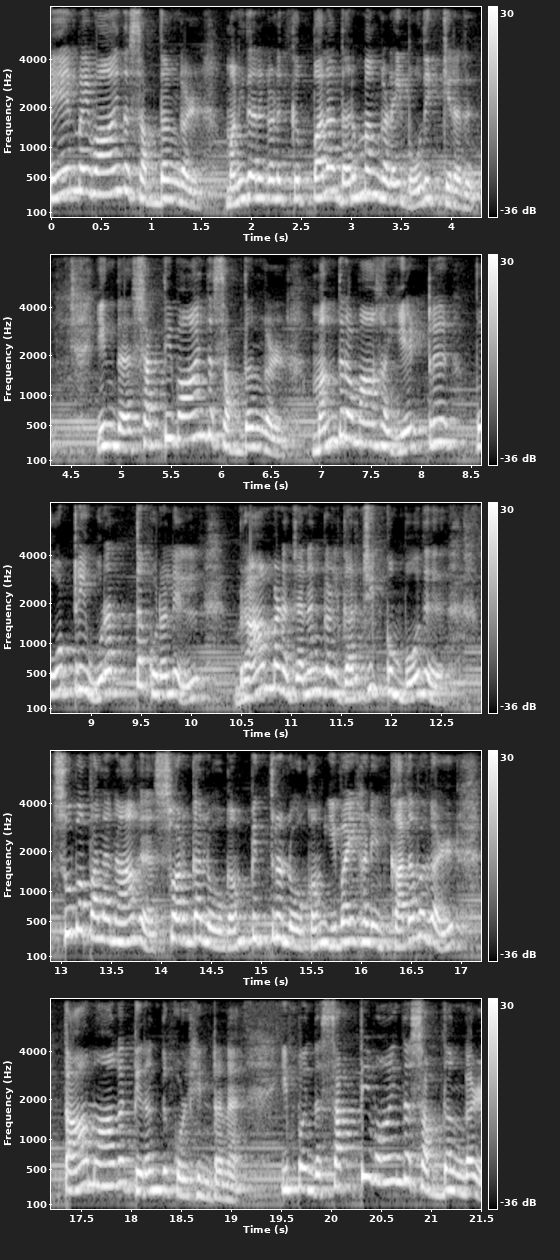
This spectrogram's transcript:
மேன்மை வாய்ந்த சப்தங்கள் மனிதர்களுக்கு பல தர்மங்களை போதிக்கிறது. இந்த சக்தி வாய்ந்த சப்தங்கள் மந்திரமாக ஏற்று போற்றி உரத்த குரலில் பிராமண ஜனங்கள் கர்ஜிக்கும் போது சுப பலனாக ஸ்வர்கலோகம் பித்ருலோகம் இவைகளின் கதவுகள் தாமாக திறந்து கொள்கின்றன. இப்போ இந்த சக்தி வாய்ந்த சப்தங்கள்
